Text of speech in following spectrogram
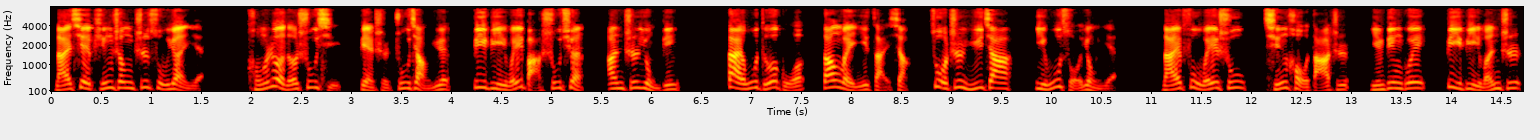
乃妾平生之夙愿也。恐热得书喜，便是诸将曰：必必为把书劝，安之用兵？待无德国，当位以宰相，坐之于家。亦无所用也，乃复为书。秦后答之，引兵归，必必闻之，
